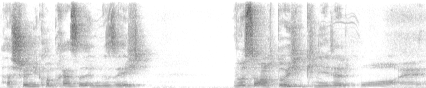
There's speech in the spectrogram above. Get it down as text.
hast schön die Kompresse im Gesicht, wirst du auch noch durchgeknetet. Boah, ey.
